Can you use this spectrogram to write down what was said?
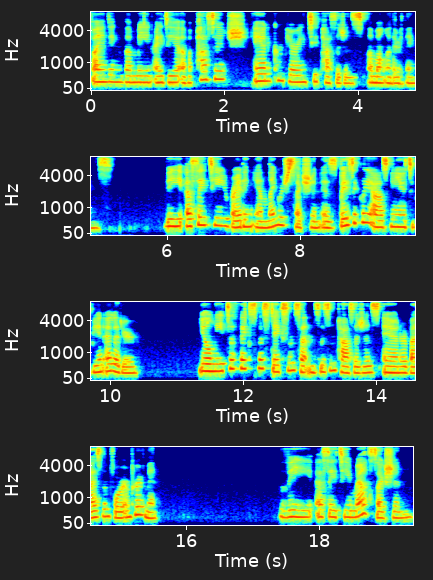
finding the main idea of a passage, and comparing two passages, among other things. The SAT Writing and Language section is basically asking you to be an editor. You'll need to fix mistakes in sentences and passages and revise them for improvement. The SAT Math section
